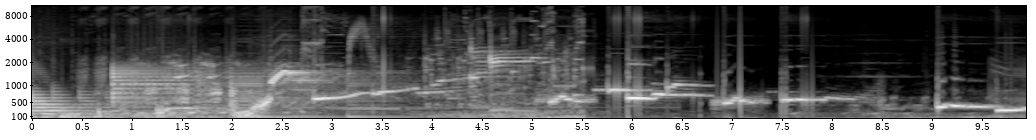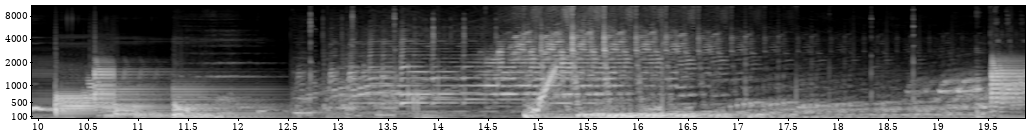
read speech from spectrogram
Oh. Thank you.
